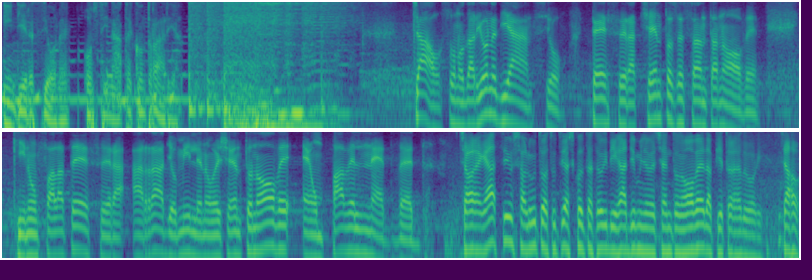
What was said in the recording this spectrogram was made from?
In direzione ostinata e contraria. Ciao, sono Darione di Anzio, tessera 169. Chi non fa la tessera a Radio 1909 è un Pavel Nedved. Ciao ragazzi, un saluto a tutti gli ascoltatori di Radio 1909 da Pietro Radori. Ciao.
